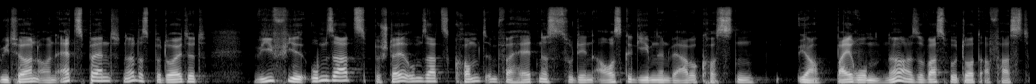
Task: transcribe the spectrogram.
Return on Ad Spend. Ne? Das bedeutet, wie viel Umsatz, Bestellumsatz kommt im Verhältnis zu den ausgegebenen Werbekosten ja, bei rum. Ne? Also was wird dort erfasst?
